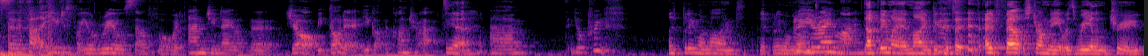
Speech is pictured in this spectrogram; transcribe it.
So, the fact that you just put your real self forward and you nailed the job, you got it, you got the contract. Yeah. Um, you're proof. It blew my mind. It blew my blew mind. Blew your own mind. I blew my own mind because it, it felt strongly it was real and true.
